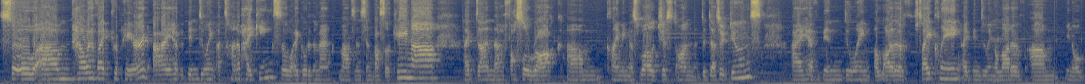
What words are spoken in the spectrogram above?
So um, how have I prepared? I have been doing a ton of hiking. So I go to the mountains in Ras Al Khaimah. I've done uh, fossil rock um, climbing as well, just on the desert dunes. I have been doing a lot of cycling. I've been doing a lot of, um, you know,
